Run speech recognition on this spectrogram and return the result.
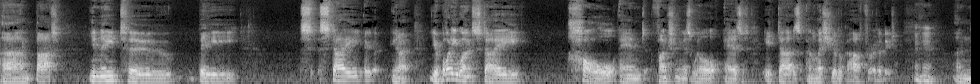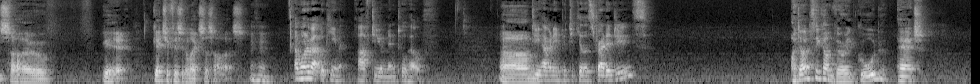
Um, but you need to be stay. uh, You know, your body won't stay whole and functioning as well as it does unless you look after it a bit. And so, yeah, get your physical exercise. And what about looking after your mental health? Um, Do you have any particular strategies? I don't think I'm very good at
